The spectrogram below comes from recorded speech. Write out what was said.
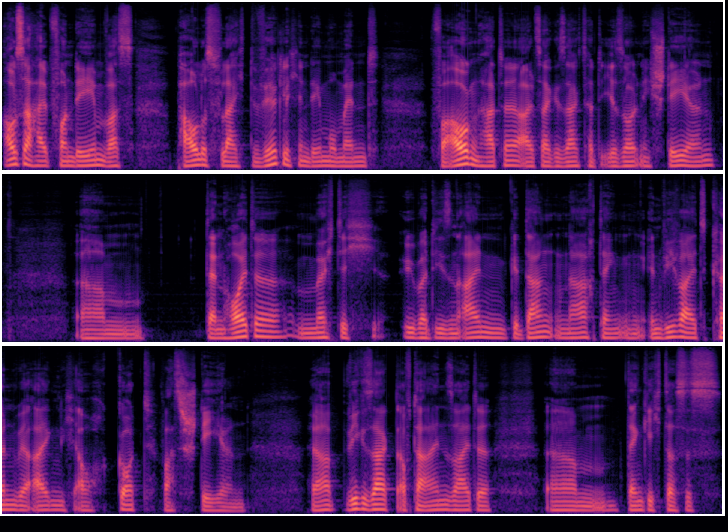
außerhalb von dem, was Paulus vielleicht wirklich in dem Moment vor Augen hatte, als er gesagt hat, ihr sollt nicht stehlen. Ähm, denn heute möchte ich über diesen einen Gedanken nachdenken, inwieweit können wir eigentlich auch Gott was stehlen. Ja, wie gesagt, auf der einen Seite ähm, denke ich, dass es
